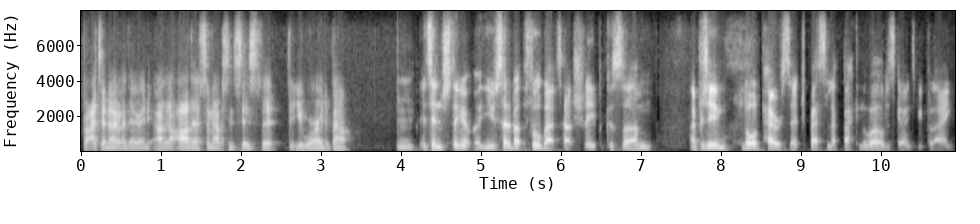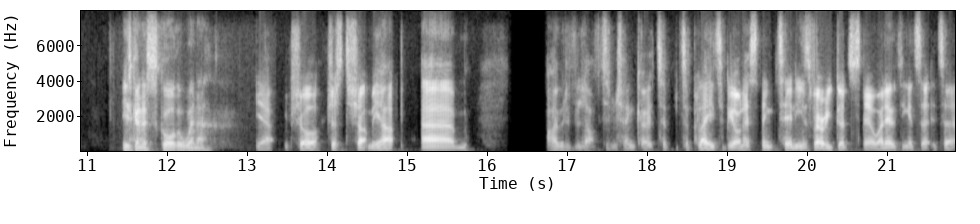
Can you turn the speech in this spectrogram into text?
but I don't know. Are there any, are there, are there some absences that that you're worried about? Mm, it's interesting what you said about the fullbacks actually, because um, I presume Lord Perisic, best left back in the world, is going to be playing. He's going to score the winner. Yeah, I'm sure. Just shut me up. Um, I would have loved Zinchenko to to play. To be honest, I think Tierney is very good still. I don't think it's a it's a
